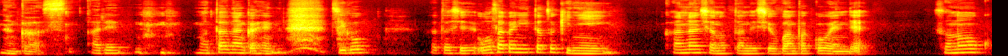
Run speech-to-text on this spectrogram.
なんかあれ またなんか変地獄私大阪に行った時に観覧車乗ったんですよ万博公園で。その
